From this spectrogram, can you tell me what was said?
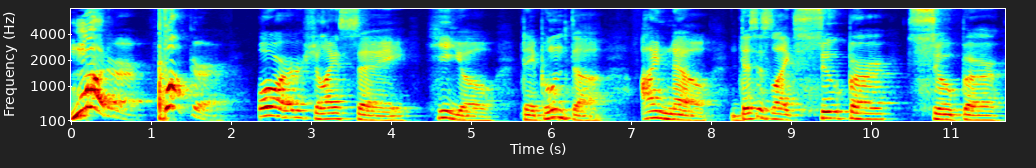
Motherfucker! Or shall I say, Hijo de Punta. I know, this is like super, super,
